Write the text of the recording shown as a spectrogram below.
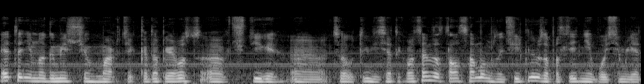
Это немного меньше, чем в марте, когда прирост э, в 4,3% э, стал самым значительным за последние 8 лет.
